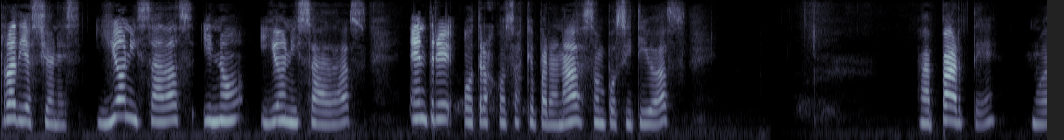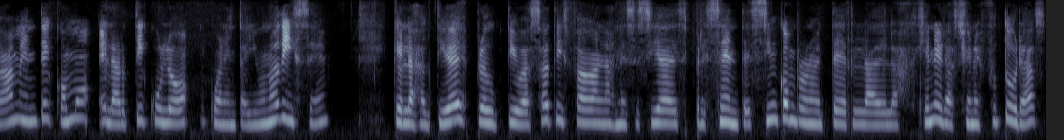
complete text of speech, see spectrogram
radiaciones ionizadas y no ionizadas, entre otras cosas que para nada son positivas. Aparte, nuevamente, como el artículo 41 dice, que las actividades productivas satisfagan las necesidades presentes sin comprometer la de las generaciones futuras,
